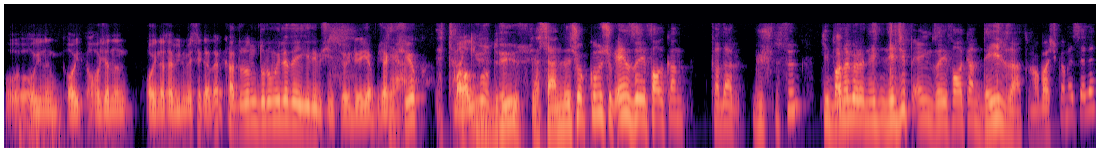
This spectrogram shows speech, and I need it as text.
o, oyunun oy, hocanın oynatabilmesi kadar kadronun durumuyla da ilgili bir şey söylüyor. Yapacak ya, bir şey yok. E, Mal bu. yüz. Ya sen de çok konuştuk. En zayıf Halkan kadar güçlüsün ki bana Tabii. göre ne, Necip en zayıf Halkan değil zaten. O başka mesele.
